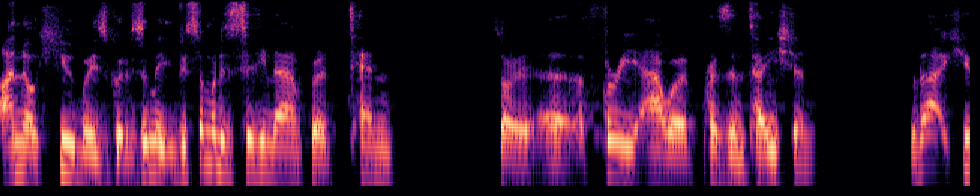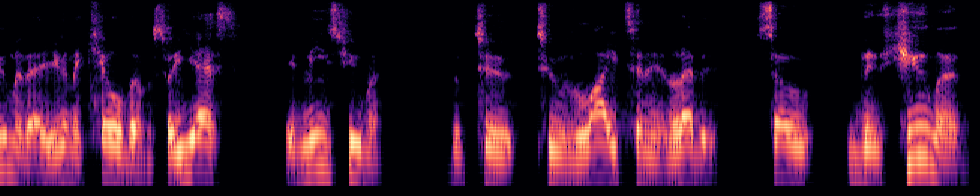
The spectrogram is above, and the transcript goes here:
I know humor is good. If somebody, if somebody's sitting down for a 10, sorry, a three hour presentation, without humor there, you're going to kill them. So, yes, it needs humor to, to lighten it and level So, the humor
